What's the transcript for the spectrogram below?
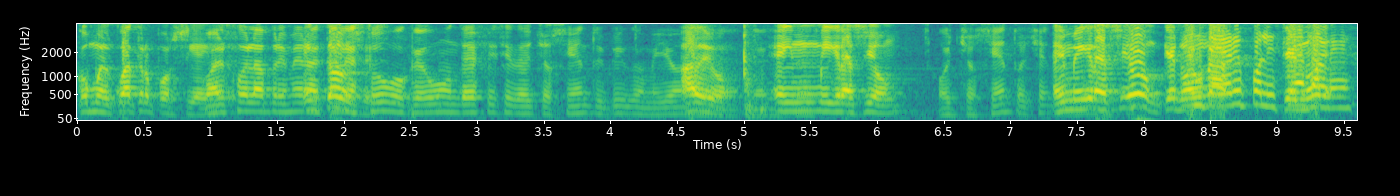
como el 4%. ¿Cuál fue la primera Entonces, que estuvo que hubo un déficit de 800 y pico de millones? Adiós, en migración. 880. En migración, que no, es una, que, no es,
